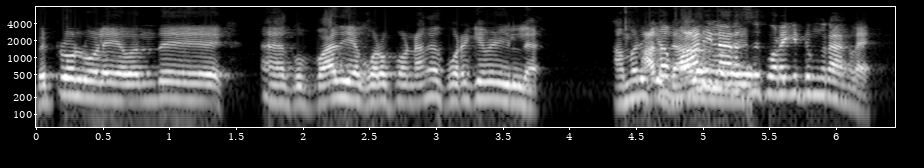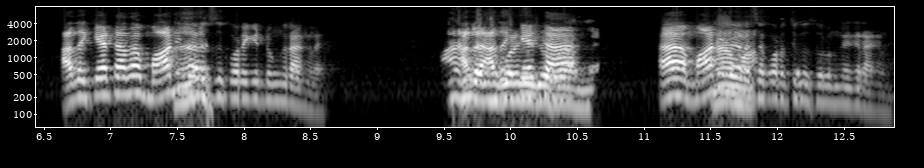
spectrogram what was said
பெட்ரோல் விலையை வந்து அஹ், பாதியை குறைப்போனாங்க குறைக்கவே இல்லை. அமெரிக்க மாநில அரசு குறைக்கட்டுங்கிறாங்களே அதை கேட்டாதான் மாநில அரசு குறைக்கட்டுங்கிறாங்களே அதை கேட்டா மாநில. அரசை குறைச்சுக்க சொல்லுங்கிறாங்களே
